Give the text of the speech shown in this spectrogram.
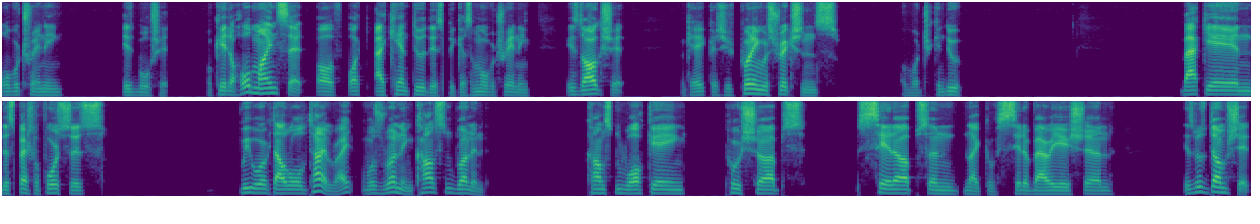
overtraining is bullshit. Okay, the whole mindset of oh, I can't do this because I'm overtraining is dog shit. Okay, because you're putting restrictions on what you can do. Back in the special forces, we worked out all the time, right? It was running, constant running, constant walking, push ups, sit ups, and like a sit up variation. This was dumb shit,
